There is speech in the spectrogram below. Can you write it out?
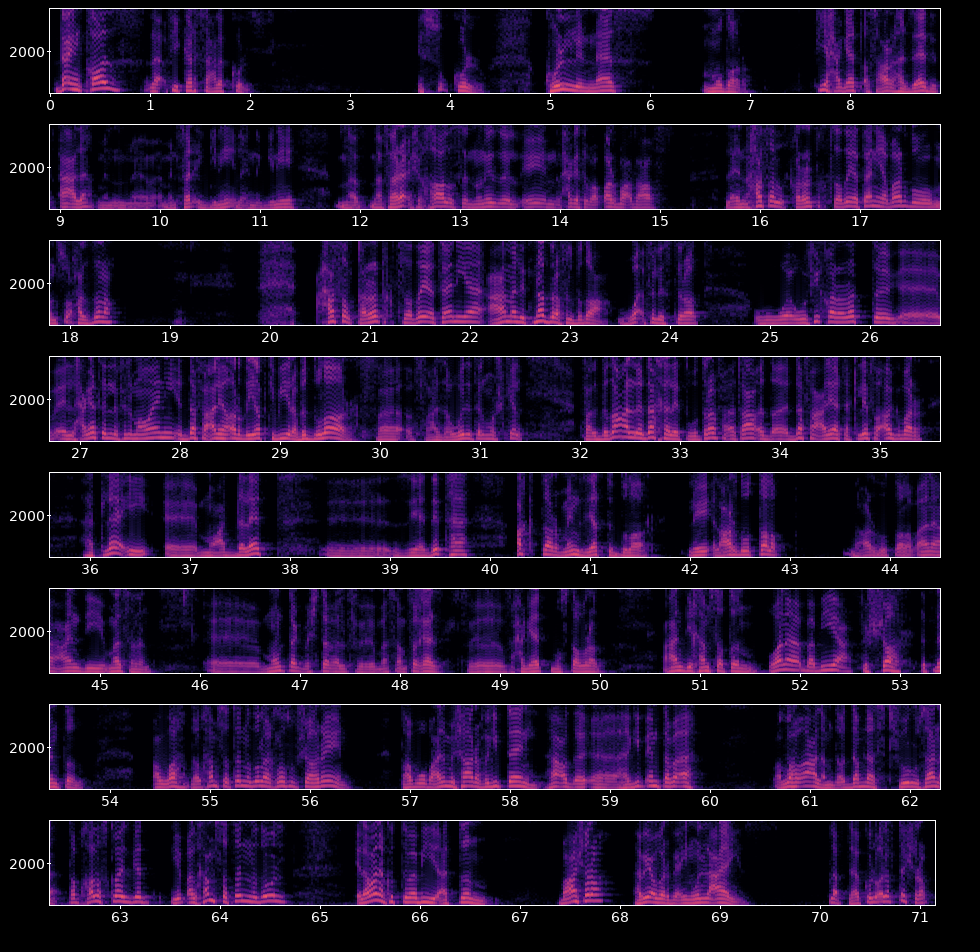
ده إنقاذ؟ لا في كارثة على الكل. السوق كله. كل الناس مضارة. في حاجات أسعارها زادت أعلى من من فرق الجنيه لأن الجنيه ما فرقش خالص إنه نزل إيه إن الحاجة تبقى بأربع أضعاف. لأن حصل قرارات اقتصادية تانية برضو من سوء حظنا. حصل قرارات اقتصادية تانية عملت ندره في البضاعة وقف الاستيراد وفي قرارات الحاجات اللي في المواني اتدفع عليها أرضيات كبيرة بالدولار فزودت المشكلة. فالبضاعة اللي دخلت واتدفع عليها تكلفة أكبر هتلاقي معدلات زيادتها أكتر من زيادة الدولار ليه العرض والطلب. العرض والطلب أنا عندي مثلا منتج بشتغل في مثلا في غزل في حاجات مستوردة. عندي خمسة طن وأنا ببيع في الشهر 2 طن. الله ده الخمسة طن دول هيخلصوا في شهرين. طب وبعدين مش هعرف أجيب تاني. هقعد هجيب إمتى بقى؟ الله أعلم ده قدامنا ست شهور وسنة. طب خلاص كويس جدا. يبقى الخمسة طن دول لو أنا كنت ببيع الطن ب 10 هبيعه ب 40 واللي عايز. لا بتاكل ولا بتشرب.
